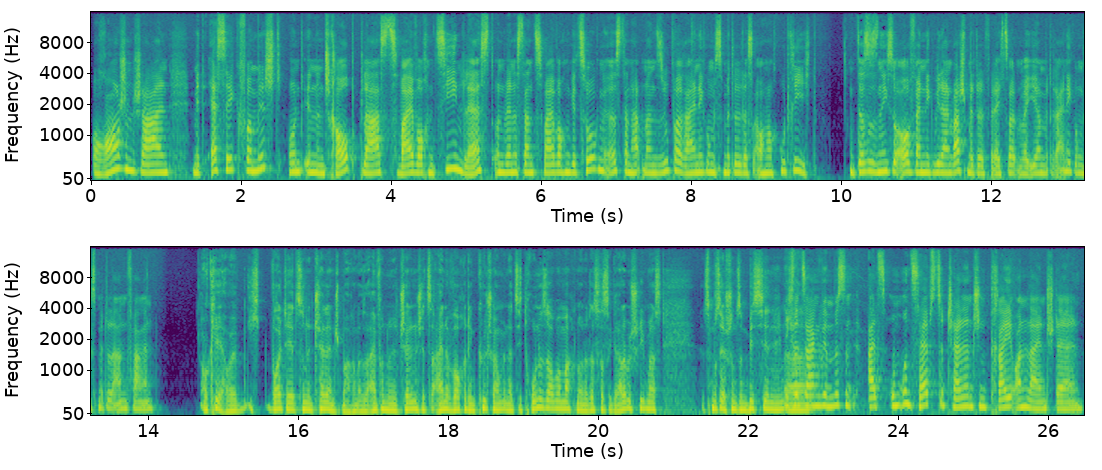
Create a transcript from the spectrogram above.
Orangenschalen mit Essig vermischt und in ein Schraubglas zwei Wochen ziehen lässt. Und wenn es dann zwei Wochen gezogen ist, dann hat man ein super Reinigungsmittel, das auch noch gut riecht. Und das ist nicht so aufwendig wie dein Waschmittel. Vielleicht sollten wir eher mit Reinigungsmittel anfangen. Okay, aber ich wollte jetzt so eine Challenge machen. Also einfach nur eine Challenge, jetzt eine Woche den Kühlschrank mit einer Zitrone sauber machen oder das, was du gerade beschrieben hast. Es muss ja schon so ein bisschen. Ich würde äh, sagen, wir müssen, als um uns selbst zu challengen, drei online stellen.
